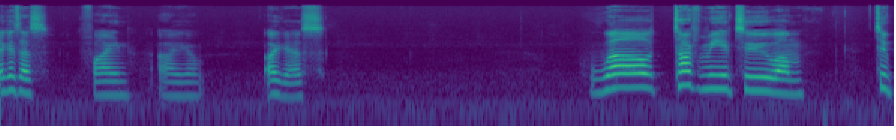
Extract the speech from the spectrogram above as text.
I guess that's fine. I um, I guess. Well, time for me to um to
